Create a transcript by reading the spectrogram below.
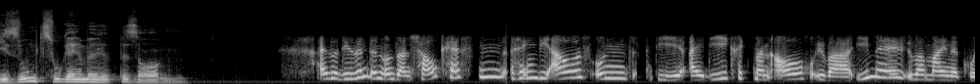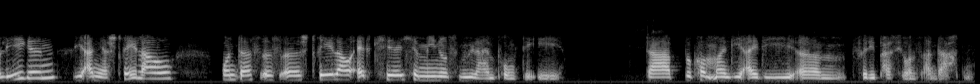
die Zoom-Zugänge besorgen? Also die sind in unseren Schaukästen, hängen die aus und die ID kriegt man auch über E-Mail, über meine Kollegin, die Anja Strelau und das ist äh, strelau.kirche-mülheim.de. Da bekommt man die ID ähm, für die Passionsandachten.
